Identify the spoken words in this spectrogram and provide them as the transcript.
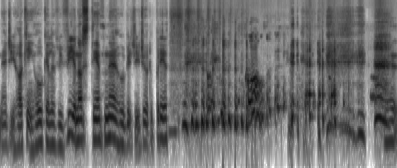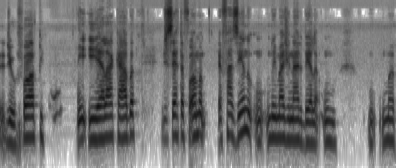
né, de rock and roll que ela vivia, nosso tempo, né, Ruby, de, de Ouro Preto. Como? de UFOP. E, e ela acaba, de certa forma, é, fazendo no imaginário dela um, uma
